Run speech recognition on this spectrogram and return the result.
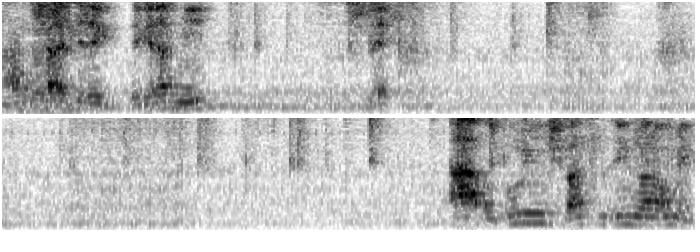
ah, scheiße, der, der geht auf mich. Das ist schlecht. Ah, und um mich schwanzelt irgendwann um mich.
